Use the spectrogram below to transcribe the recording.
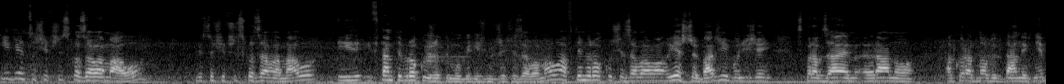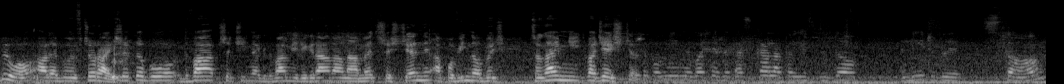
i więc to się wszystko załamało. Więc to się wszystko załamało i, i w tamtym roku już o tym mówiliśmy, że się załamało, a w tym roku się załamało jeszcze bardziej, bo dzisiaj sprawdzałem rano, akurat nowych danych nie było, ale były wczorajsze, to było 2,2 mg na metr sześcienny, a powinno być co najmniej 20. Przypomnijmy właśnie, że ta skala to jest do liczby 100 mm,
